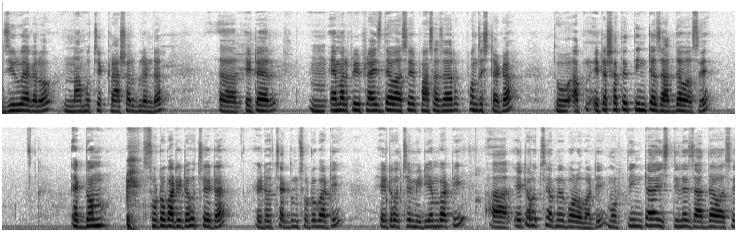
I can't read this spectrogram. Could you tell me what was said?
জিরো এগারো, নাম হচ্ছে ক্রাশার ব্লেন্ডার আর এটার এমআরপি প্রাইস দেওয়া আছে পাঁচ হাজার পঞ্চাশ টাকা। তো আপ, এটার সাথে তিনটা জার দেওয়া আছে। একদম ছোট বাটিটা হচ্ছে এটা। এটা হচ্ছে একদম ছোট বাটি। এটা হচ্ছে মিডিয়াম বাটি। আর এটা হচ্ছে আপনার বড় বাটি। মোট তিনটা স্টিলের জার দেওয়া আছে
